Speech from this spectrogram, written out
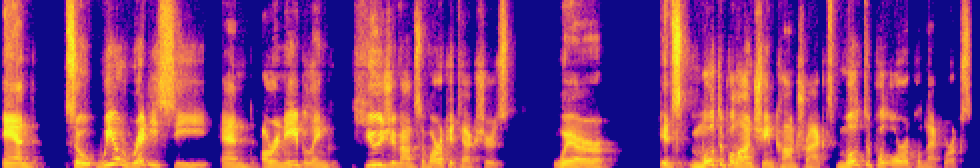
And so we already see and are enabling huge amounts of architectures where it's multiple on-chain contracts, multiple Oracle networks.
